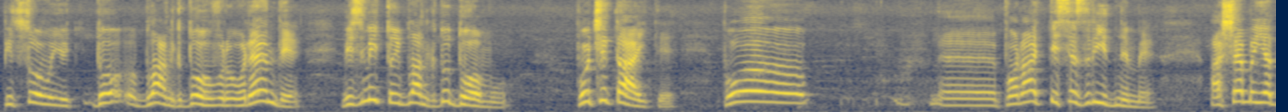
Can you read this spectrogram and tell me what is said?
підсовують до, бланк договору оренди, візьміть той бланк додому, почитайте, по, е, порадьтеся з рідними. А ще би я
